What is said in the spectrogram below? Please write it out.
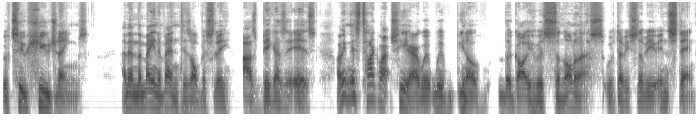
with two huge names. And then the main event is obviously as big as it is. I think this tag match here with, with you know the guy who is synonymous with WCW in Sting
